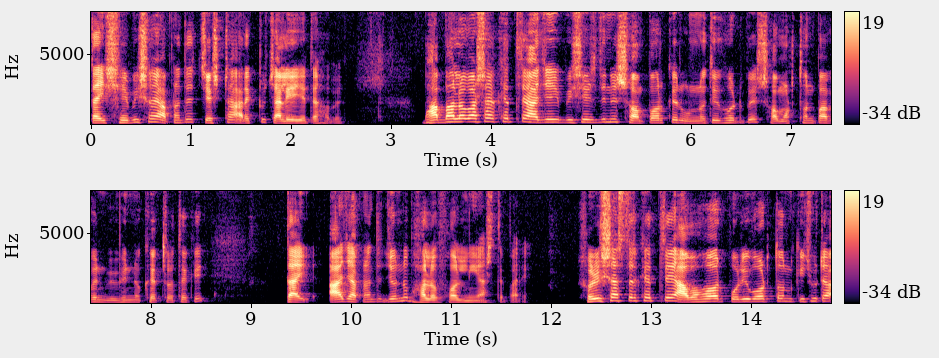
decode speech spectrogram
তাই সে বিষয়ে আপনাদের চেষ্টা আরেকটু চালিয়ে যেতে হবে। ভাব ভালোবাসার ক্ষেত্রে আজ এই বিশেষ দিনে সম্পর্কের উন্নতি ঘটবে, সমর্থন পাবেন বিভিন্ন ক্ষেত্র থেকে। তাই আজ আপনাদের জন্য ভালো ফল নিয়ে আসতে পারে। শরীর স্বাস্থ্যের ক্ষেত্রে আবহাওয়ার পরিবর্তন কিছুটা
